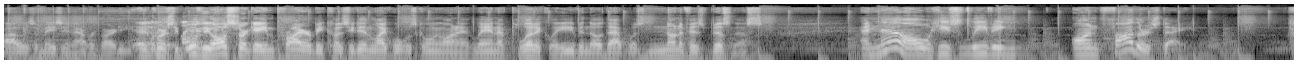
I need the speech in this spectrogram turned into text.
Uh, it was amazing in that regard. Of course, he moved the All Star game prior because he didn't like what was going on in Atlanta politically, even though that was none of his business. And now he's leaving on Father's Day.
